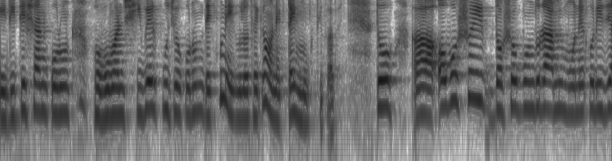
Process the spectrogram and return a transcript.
মেডিটেশান করুন, ভগবান শিবের পুজো করুন, দেখুন এগুলো থেকে অনেকটাই মুক্তি পাবেন। তো অবশ্যই দর্শক বন্ধুরা, আমি মনে করি যে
